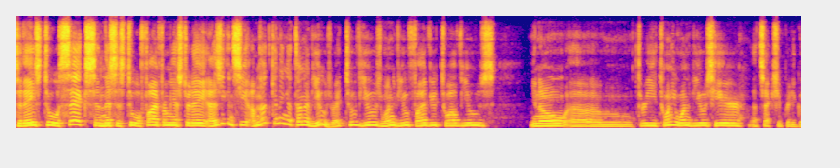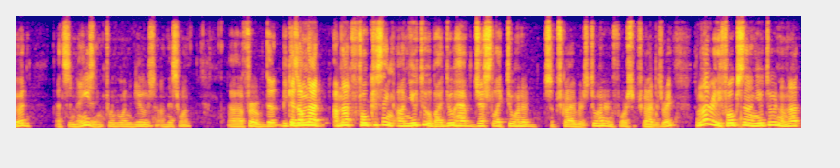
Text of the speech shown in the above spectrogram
Today's 206 and this is 205 from yesterday. As you can see I'm not getting a ton of views right? Two views one view five view 12 views you know um 321 views here. That's actually pretty good. That's amazing 21 views on this one uh, for the because I'm not I'm not focusing on YouTube. I do have just like 200 subscribers 204 subscribers right? I'm not really focusing on YouTube and I'm not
